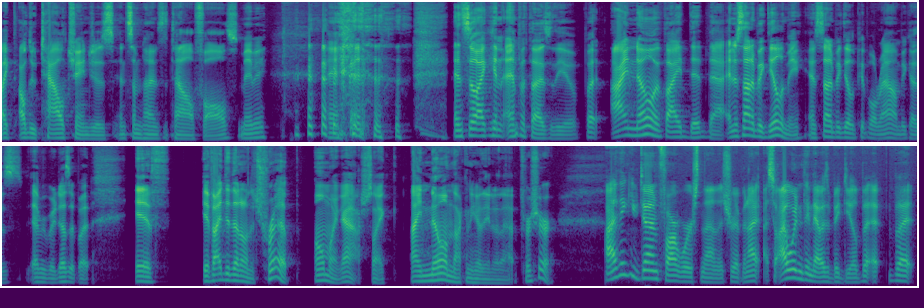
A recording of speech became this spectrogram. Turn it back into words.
like I'll do towel changes and sometimes the towel falls, maybe. and, so I can empathize with you. But I know if I did that, and it's not a big deal to me, and it's not a big deal to people around because everybody does it, but if if I did that on a trip, oh my gosh, like I know I'm not gonna hear the end of that for sure. I think you've done far worse than that on the trip, and I so I wouldn't think that was a big deal. But but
